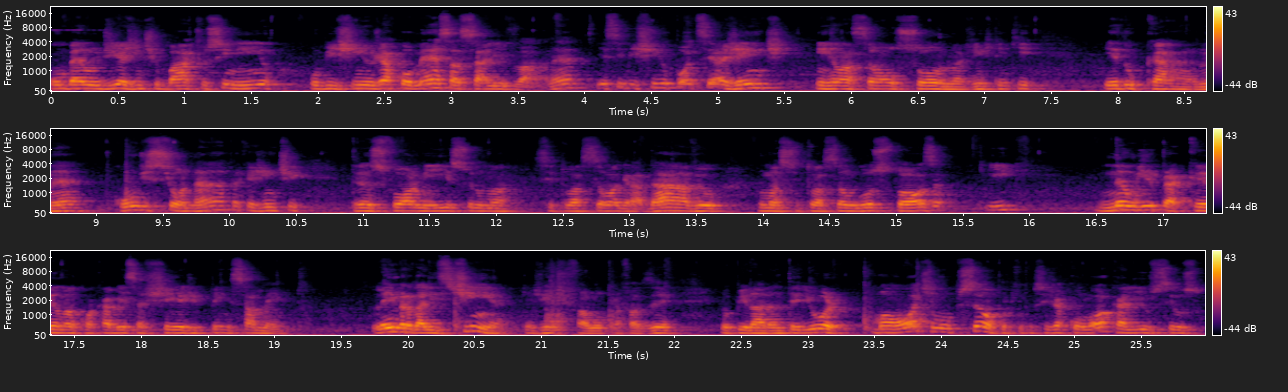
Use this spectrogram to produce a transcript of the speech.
um belo dia a gente bate o sininho, o bichinho já começa a salivar, né? Esse bichinho pode ser a gente em relação ao sono, a gente tem que educar, né? Condicionar para que a gente transforme isso numa situação agradável, numa situação gostosa e não ir para a cama com a cabeça cheia de pensamento. Lembra da listinha que a gente falou para fazer no pilar anterior? Uma ótima opção, porque você já coloca ali os seus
